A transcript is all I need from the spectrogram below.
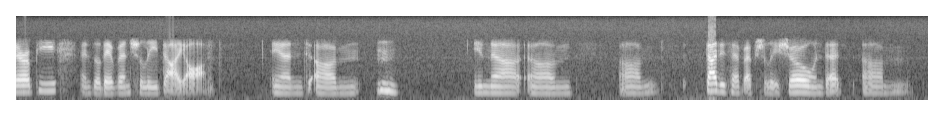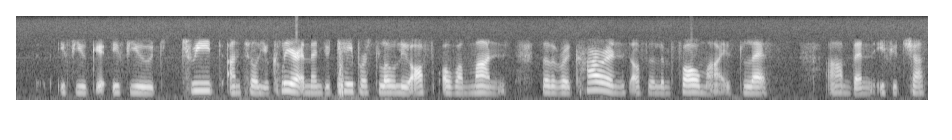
therapy, and so they eventually die off. And um, in uh, um, um, studies have actually shown that um, if you if you treat until you clear and then you taper slowly off over months, so the recurrence of the lymphoma is less um, than if you just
